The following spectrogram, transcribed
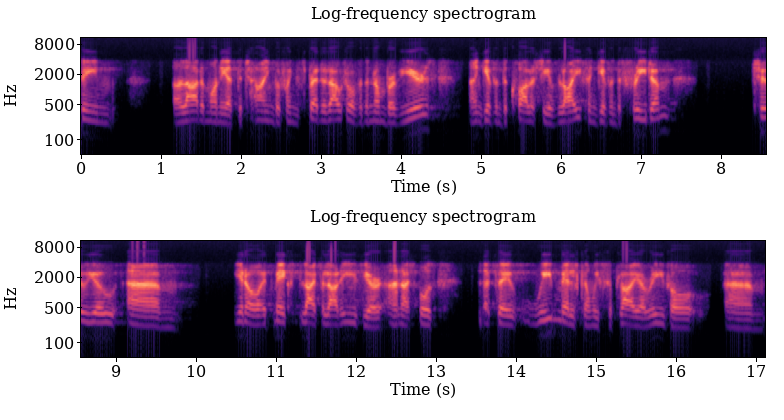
seem a lot of money at the time, but when you spread it out over the number of years and given the quality of life and given the freedom to you, um, you know, it makes life a lot easier. And I suppose let's say we milk and we supply Aurivo um,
